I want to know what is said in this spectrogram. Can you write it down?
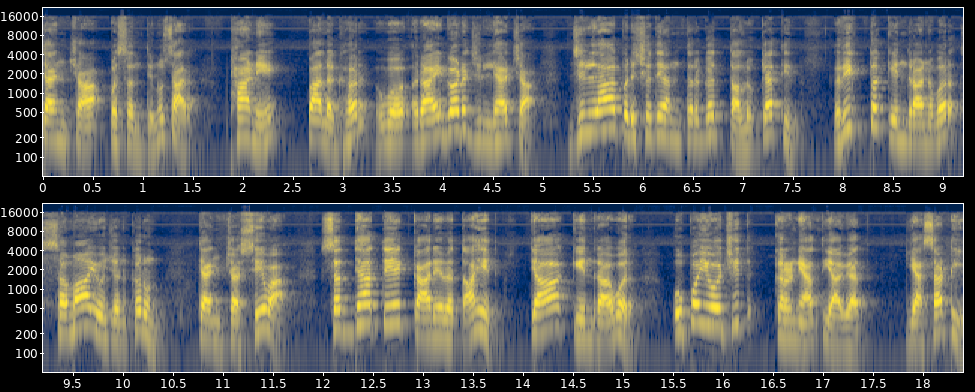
त्यांच्या पसंतीनुसार. ठाणे पालघर व रायगड जिल्ह्याच्या जिल्हा परिषदेअंतर्गत तालुक्यातील रिक्त केंद्रांवर समायोजन करून त्यांच्या सेवा सध्या ते कार्यरत आहेत त्या केंद्रावर उपयोजित करण्यात याव्यात. यासाठी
